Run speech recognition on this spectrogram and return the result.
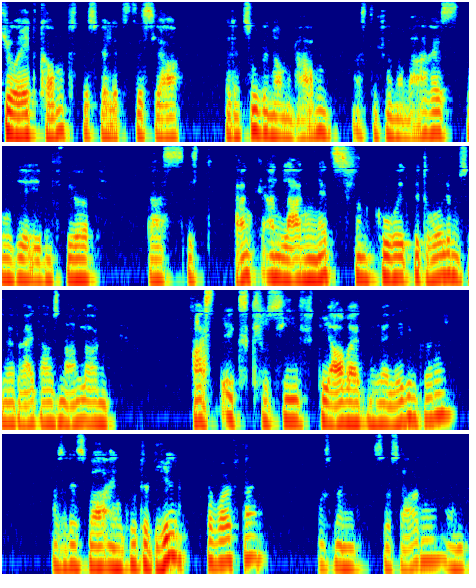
Curate kommt, das wir letztes Jahr dazugenommen haben, aus der Firma Maris, wo wir eben für das Tankanlagennetz von Kuwait Petroleum, so ja 3000 Anlagen, fast exklusiv die Arbeiten erledigen können. Also das war ein guter Deal für Wolfgang, muss man so sagen. Und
